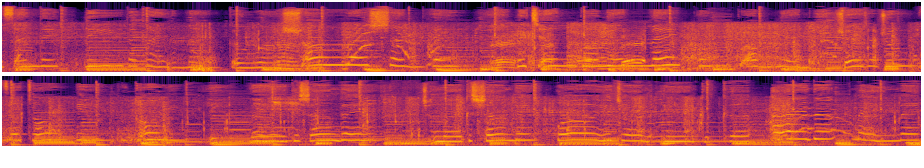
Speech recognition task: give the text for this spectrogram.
的 Sunday，你打开了门，跟我说了声嘿，没见过面，没碰过面，却像住在同一个公寓里。那个山地就那个山地我遇见了一个可爱的妹妹，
